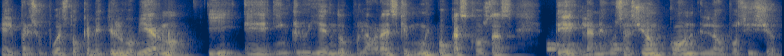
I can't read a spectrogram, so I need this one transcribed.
el presupuesto que metió el gobierno y eh, incluyendo, pues la verdad es que muy pocas cosas de la negociación con la oposición.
